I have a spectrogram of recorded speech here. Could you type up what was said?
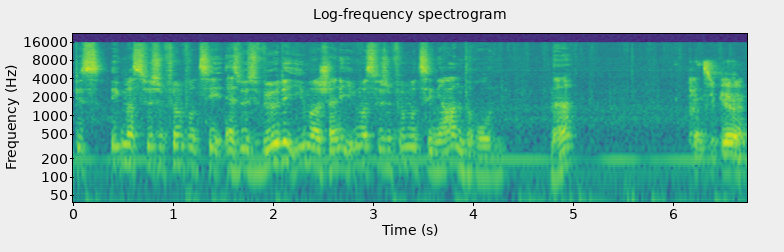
bis irgendwas zwischen 5 und 10, also es würde ihm wahrscheinlich irgendwas zwischen 5 und 10 Jahren drohen. Ne? Prinzipiell.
